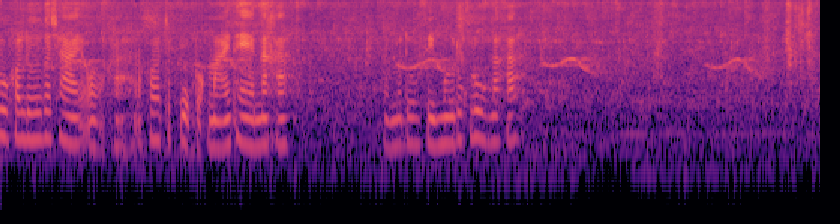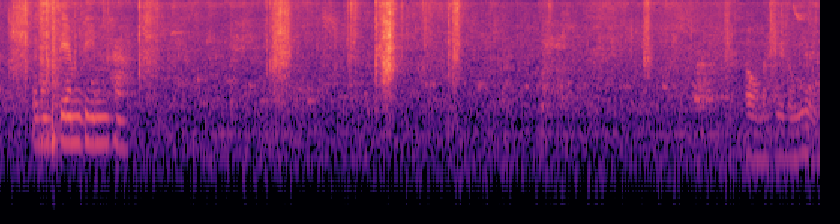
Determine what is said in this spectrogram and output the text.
ลูกๆเขาลื้อกระชายออกค่ะ แล้วก็จะปลูกดอกไม้แทนนะคะ เดี๋ยวมาดูฝีมือลูกๆนะคะกำลังเตรียมดินค่ะ เอามาเทตรงนี้เลย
